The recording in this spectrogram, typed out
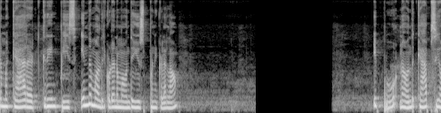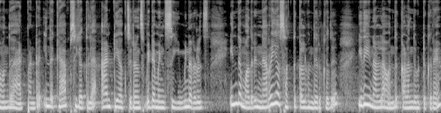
நம்ம கேரட் க்ரீன் பீஸ் இந்த மாதிரி கூட நம்ம வந்து யூஸ் பண்ணிக்கிடலாம். இப்போது நான் வந்து கேப்சிகம் வந்து ஆட் பண்ணுறேன் இந்த கேப்சிகத்தில் ஆன்டி ஆக்சிடென்ட்ஸ் விட்டமின் சி மினரல்ஸ் இந்த மாதிரி நிறைய சத்துக்கள் வந்து இருக்குது. இதையும் நல்லா வந்து கலந்து விட்டுக்கிறேன்.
